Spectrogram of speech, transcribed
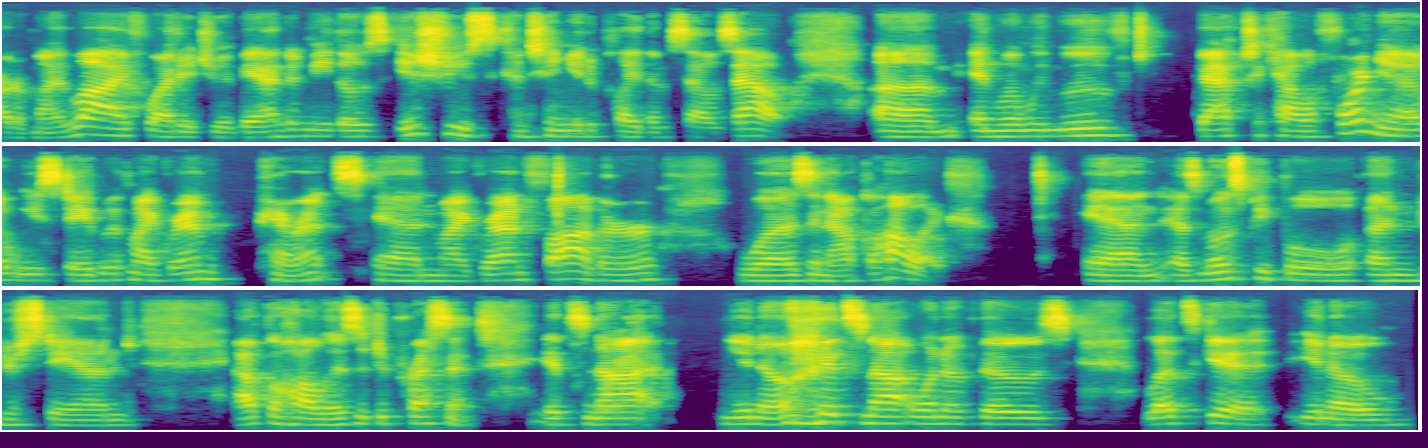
part of my life? Why did you abandon me? Those issues continue to play themselves out. Um, and when we moved back to california we stayed with my grandparents and my grandfather was an alcoholic. And as most people understand alcohol is a depressant. It's not you know it's not one of those let's get you know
